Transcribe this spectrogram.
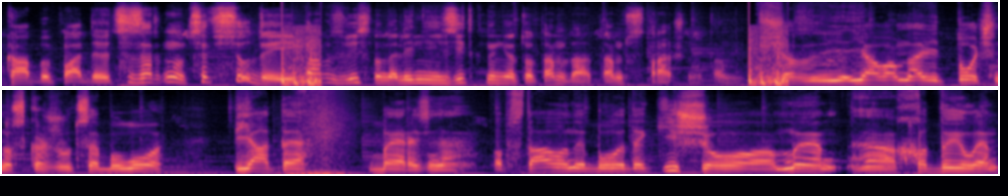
каби падають. Це зар- ну, це всюди. І там, звісно, на лінії зіткнення, то там, да, там страшно. Там. Щас я- я вам навіть точно скажу, це було 5 березня. Обставини були такі, що ми е, ходили е,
